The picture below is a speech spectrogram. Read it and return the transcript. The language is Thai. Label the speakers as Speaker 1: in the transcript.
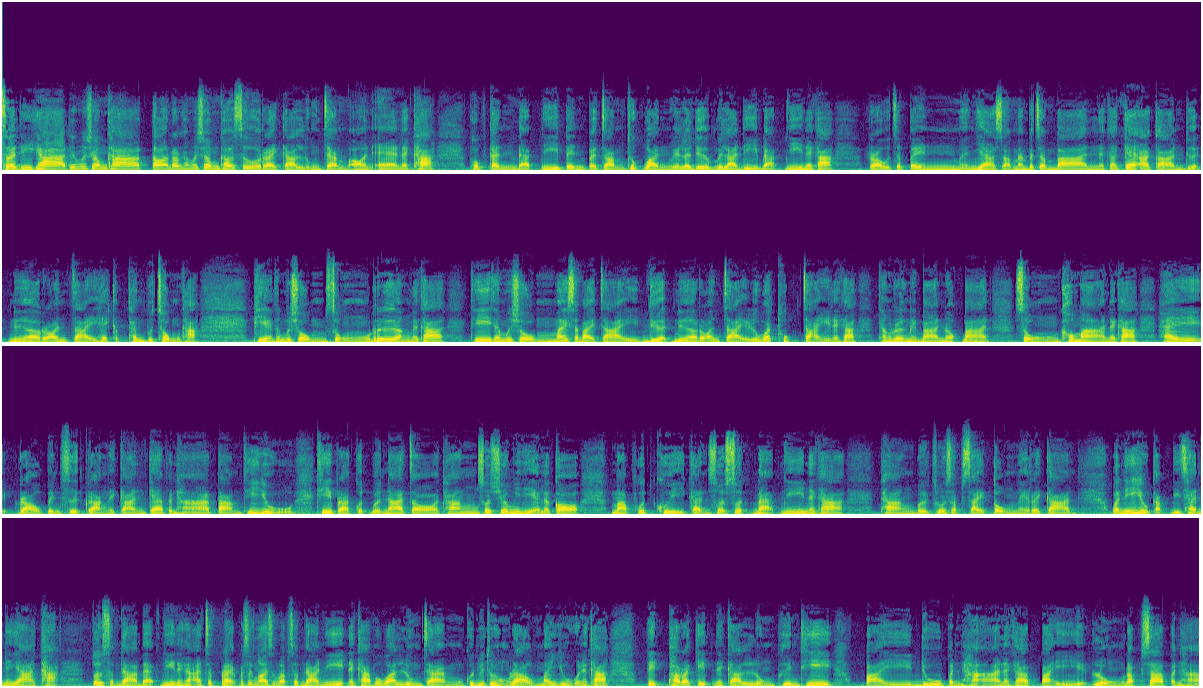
Speaker 1: สวัสดีค่ะ ท่านผู้ชมคะ ต้อนรับท่านผู้ชมเข้าสู่รายการลุงแจ่มออนแอร์นะคะ พบกันแบบนี้เป็นประจำทุกวันเวลาเดิมเวลาดีแบบนี้นะคะ เราจะเป็นเหมือนยาสามัญประจำบ้านนะคะแก้อาการเดือดเนื้อร้อนใจให้กับท่านผู้ชมค่ะ เพียงท่านผู้ชมส่งเรื่องนะคะ ที่ท่านผู้ชมไม่สบายใจเดือดเนื้อร้อนใจหรือว่าทุกข์ใจนะคะ ทั้งเรื่องในบ้านนอกบ้าน ส่งเข้ามานะคะ ให้เราเป็นสื่อกลางในการแก้ปัญหาตามที่อยู่ที่ปรากฏบนหน้าจอทั้งโซเชียลมีเดียแล้วก็มาพูดคุยกันสดๆแบบนี้นะคะ ทางเบอร์โทรศัพท์สายตรงในรายการ วันนี้อยู่กับดิฉันนยาค่ะ ต้นสัปดาห์แบบนี้นะคะอาจจะแปลกไปสักหน่อยสำหรับสัปดาห์นี้นะคะเพราะว่าลุงแจมคุณวิทูลของเราไม่อยู่นะคะติดภารกิจในการลงพื้นที่ไปดูปัญหานะคะไปลงรับทราบปัญหา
